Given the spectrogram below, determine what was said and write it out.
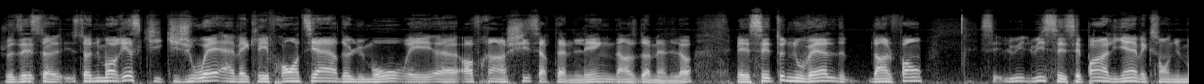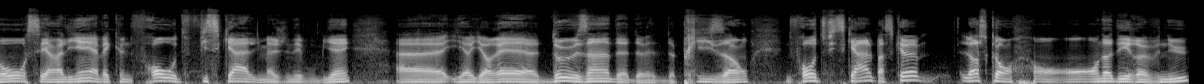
je veux dire, c'est un, humoriste qui, qui jouait avec les frontières de l'humour et euh, a franchi certaines lignes dans ce domaine-là. Mais c'est une nouvelle, dans le fond, lui, lui, c'est pas en lien avec son humour, c'est en lien avec une fraude fiscale, imaginez-vous bien. Euh, il, y aurait deux ans de, de, de prison, une fraude fiscale, parce que lorsqu'on on, on a des revenus,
